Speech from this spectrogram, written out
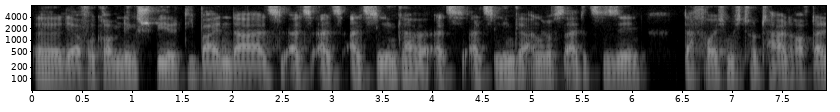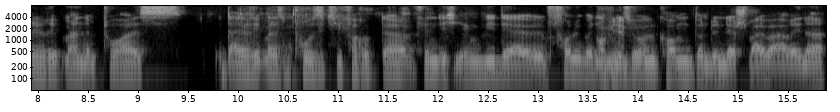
äh, der auf Rückraum links spielt, die beiden da als, als, als, als, linker, als, als linke Angriffsseite zu sehen, da freue ich mich total drauf. Daniel Redmann im Tor ist Daniel Redmann ist ein positiv Verrückter, finde ich irgendwie, der voll über die Emotionen kommt und in der Schwalbe Arena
